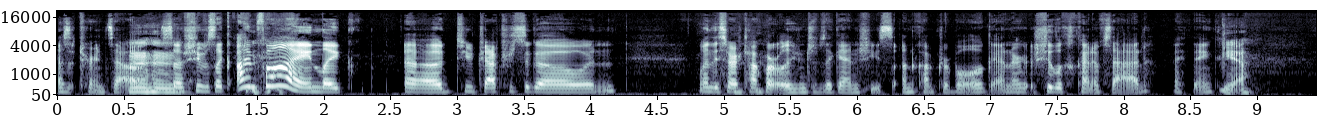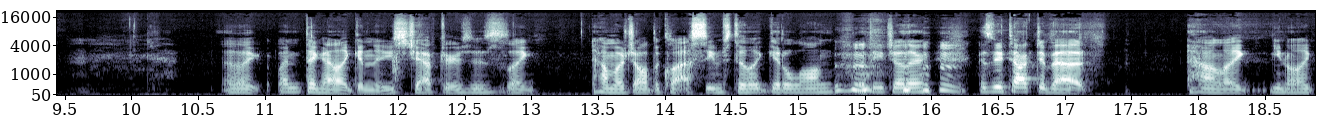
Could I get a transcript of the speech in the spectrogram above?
as it turns out. Mhm. So she was like, "I'm fine," like uh, two chapters ago, and when they start talking about relationships again, she's uncomfortable again, or she looks kind of sad. I think. yeah. Like one thing I like in these chapters is like how much all the class seems to like get along with each other because we talked about how like you know like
